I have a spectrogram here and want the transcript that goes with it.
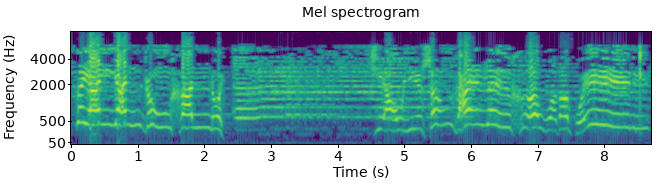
此言，眼中含泪，叫一声安人和我的闺女，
